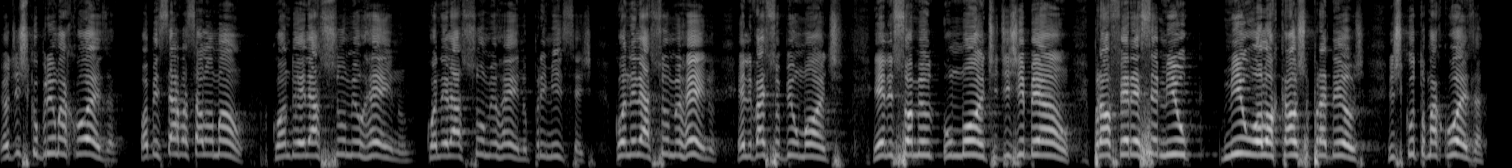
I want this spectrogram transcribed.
Eu descobri uma coisa. Observa Salomão. Quando ele assume o reino, quando ele assume o reino, primícias, quando ele assume o reino, ele vai subir um monte. Ele sobe um monte de Gibeão para oferecer mil, mil holocaustos para Deus. Escuta uma coisa:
